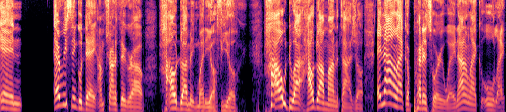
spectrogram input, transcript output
and every single day I'm trying to figure out how do I make money off of yo? How do I how do I monetize y'all? And not in like a predatory way, not in like, oh, like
